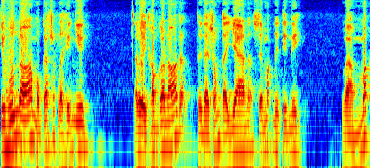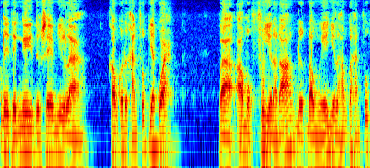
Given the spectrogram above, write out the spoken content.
cái vướng đó một cách rất là hiển nhiên. Tại vì không có nó đó, thì đời sống tại gia nó sẽ mất đi tiện nghi. Và mất đi tiện nghi được xem như là không có được hạnh phúc giác quan và ở một phương diện nào đó được đồng nghĩa như là không có hạnh phúc.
